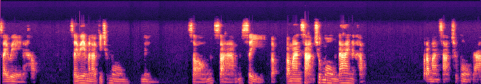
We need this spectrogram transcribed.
ไซด์เวย์นะครับไซด์เวย์มาแล้วกี่ชั่วโมงหนึ่งสองสามสี่แบบประมาณสามชั่วโมงได้นะครับ ประมาณสามชั่วโมงได้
